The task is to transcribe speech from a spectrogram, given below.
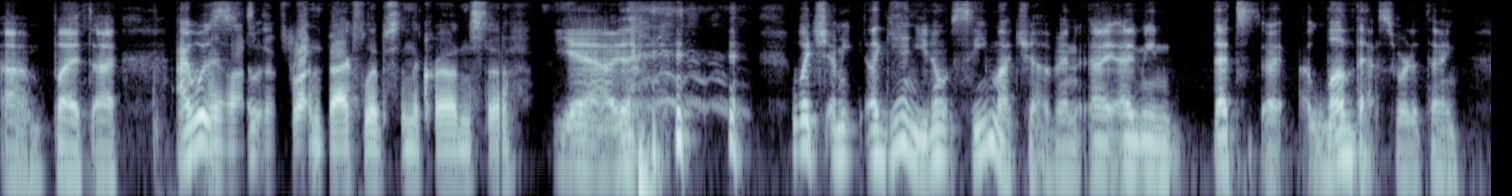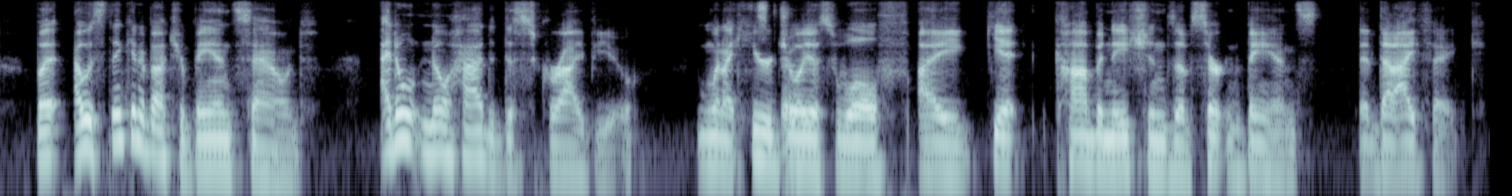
Um, but uh, I was of front and back flips in the crowd and stuff. Yeah, which I mean, again, you don't see much of, and I, I mean, that's I love that sort of thing. But I was thinking about your band sound. I don't know how to describe you. When I hear Sure. Joyous Wolf, I get combinations of certain bands that I think.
